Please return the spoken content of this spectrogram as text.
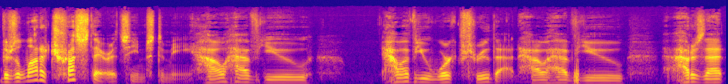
There's a lot of trust there. It seems to me. How have you how have you worked through that? How have you how does that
